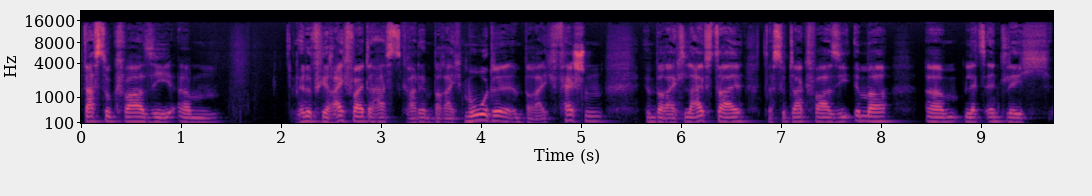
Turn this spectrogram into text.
dass du quasi ähm, wenn du viel Reichweite hast, gerade im Bereich Mode, im Bereich Fashion, im Bereich Lifestyle, dass du da quasi immer ähm, letztendlich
